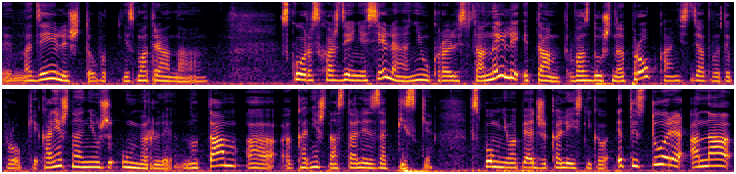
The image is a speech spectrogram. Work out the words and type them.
И надеялись, что вот несмотря на скорость хождения сели, они укрылись в тоннеле, и там воздушная пробка, они сидят в этой пробке. Конечно, они уже умерли, но там, а, конечно, остались записки. Вспомним опять же Колесникова. Эта история, она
